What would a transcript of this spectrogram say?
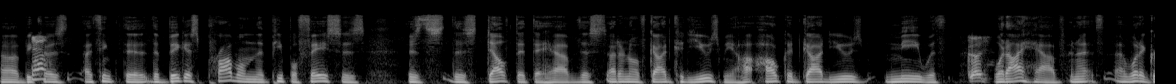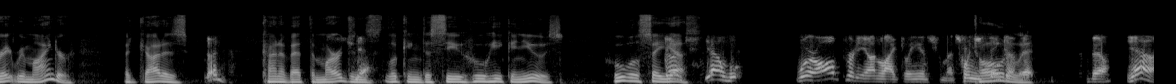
Uh, because yeah. I think the, the biggest problem that people face is is this doubt that they have. This I don't know if God could use me. How, how could God use me with Good. what I have? And, I, what a great reminder that God is Good. kind of at the margins, yeah. looking to see who He can use. Who will say Good. yes? Yeah, we're all pretty unlikely instruments when you totally. think of it. Bill. Yeah.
